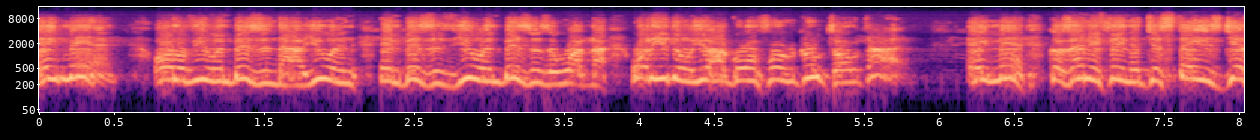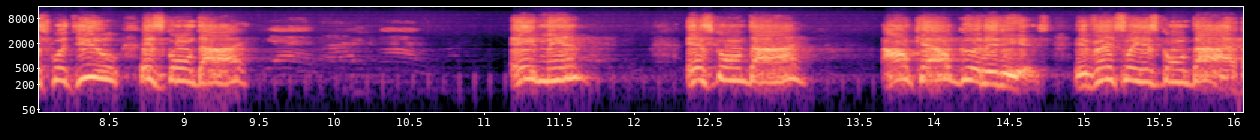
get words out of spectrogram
Amen. All of you in business now, you in, in business, you in business or whatnot. What are you doing? You are going for recruits all the time. Amen. Because anything that just stays just with you, it's going to die. Amen. It's going to die. I don't care how good it is. Eventually it's going to die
